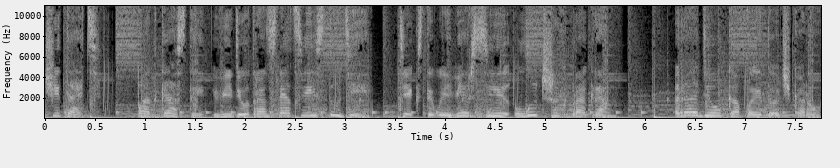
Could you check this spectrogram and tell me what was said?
читать. Подкасты, видеотрансляции студии, текстовые версии лучших программ. Радиокп.ру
